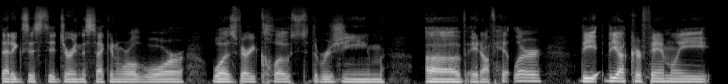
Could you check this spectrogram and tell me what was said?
that existed during the Second World War, was very close to the regime of Adolf Hitler. The the Oetker family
